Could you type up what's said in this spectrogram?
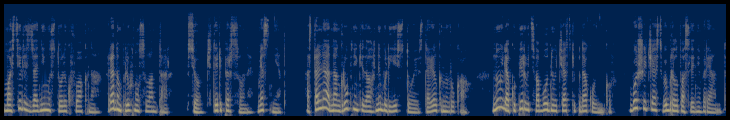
умостились за одним из столиков у окна. Рядом плюхнулся лантар. Все, четыре персоны, мест нет. Остальные одногруппники должны были есть стоя, с тарелками в руках. Ну или оккупировать свободные участки подоконников. Большая часть выбрала последний вариант.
